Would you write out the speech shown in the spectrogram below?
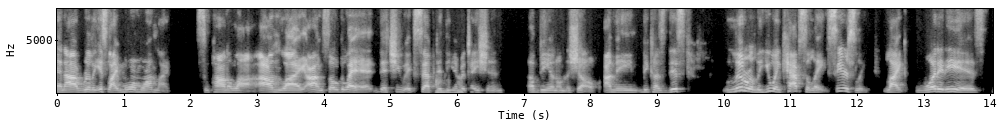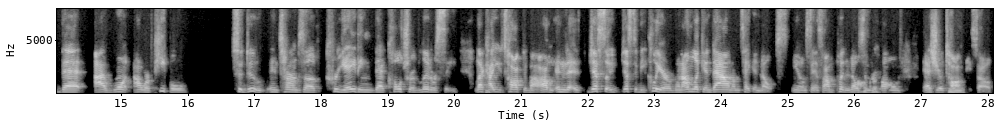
And I really, it's like more and more, I'm like, subhanallah. I'm like, I'm so glad that you accepted the mm-hmm. invitation of being on the show. I mean, because this literally you encapsulate seriously like what it is that I want our people to do in terms of creating that culture of literacy like how you talked about and just so just to be clear when i'm looking down i'm taking notes you know what i'm saying so i'm putting notes okay. in my phone as you're mm-hmm. talking mm-hmm. so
